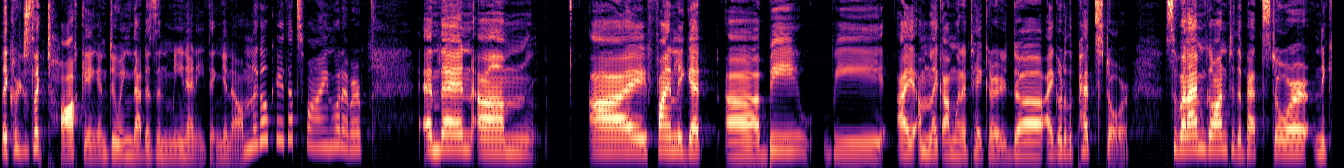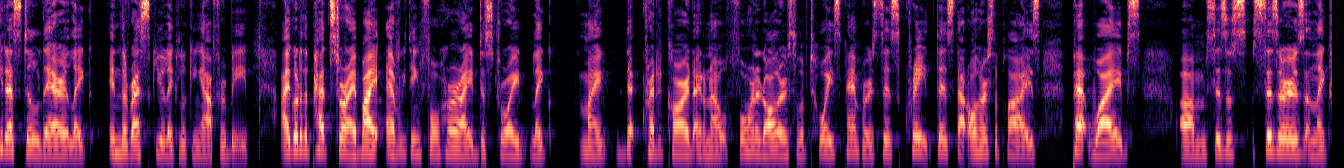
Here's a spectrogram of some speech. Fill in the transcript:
like her, just like talking and doing that doesn't mean anything, you know? I'm like, okay, that's fine, whatever. And then, um, I finally get uh, B. We, I, I'm like, I'm gonna take her. Duh. I go to the pet store. So when I'm gone to the pet store, Nikita's still there, like in the rescue, like looking after B. I go to the pet store. I buy everything for her. I destroyed like my de- credit card, I don't know, $400 of toys, Pampers, this crate, this, that, all her supplies, pet wipes, um, scissors, scissors, and like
